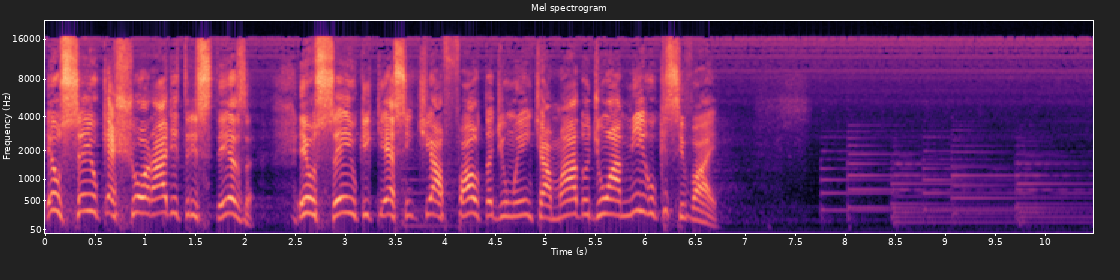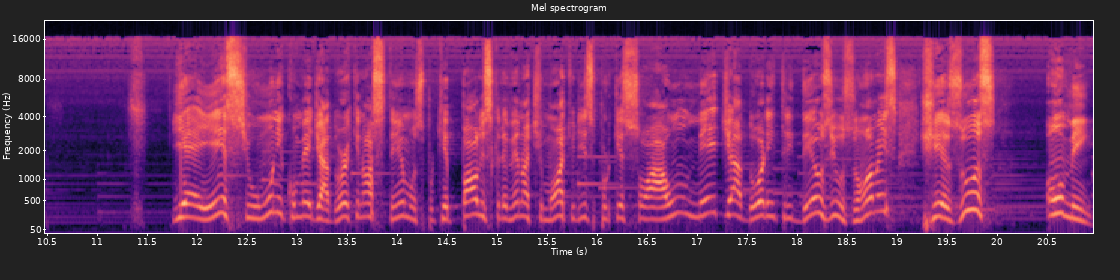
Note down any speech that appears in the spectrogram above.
Eu sei o que é chorar de tristeza. Eu sei o que é sentir a falta de um ente amado ou de um amigo que se vai. E é esse o único mediador que nós temos, porque Paulo escrevendo a Timóteo disse: porque só há um mediador entre Deus e os homens, Jesus, homem.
